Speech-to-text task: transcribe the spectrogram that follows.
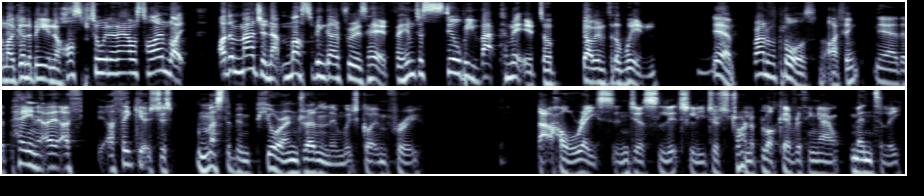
Am I going to be in a hospital in an hour's time? Like, I'd imagine that must have been going through his head for him to still be that committed to going for the win. Yeah, round of applause, I think. Yeah, the pain, I, I, th- I think it was just, must have been pure adrenaline which got him through that whole race and just literally just trying to block everything out mentally.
